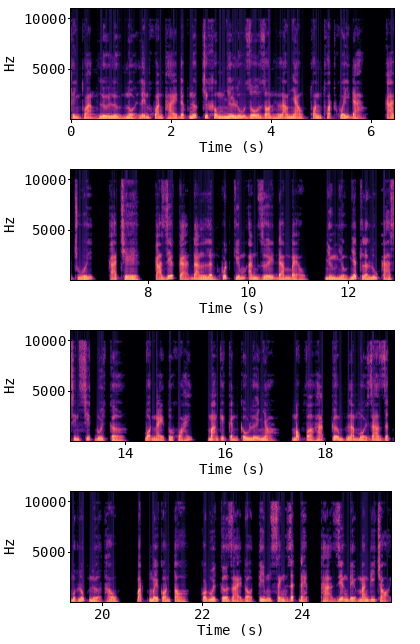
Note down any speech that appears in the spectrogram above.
thỉnh thoảng lừ lừ nổi lên khoan thai đớp nước chứ không như lũ rô giòn lao nhau thoăn thoát khuấy đảo. Cá chuối, cá chê, cá giết cả đàn lần khuất kiếm ăn dưới đám bèo. Nhưng nhiều nhất là lũ cá xin xít đuôi cờ. Bọn này tôi khoái, mang cái cần câu lưỡi nhỏ, móc vào hạt cơm làm mồi ra giật một lúc nửa thau, bắt mấy con to, có đuôi cờ dài đỏ tím xanh rất đẹp, thả riêng để mang đi trọi,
